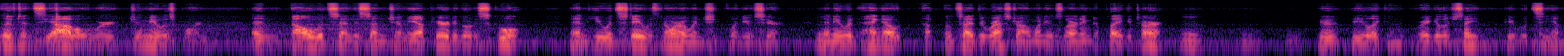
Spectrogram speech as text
lived in Seattle, where Jimi was born, and Al would send his son Jimi up here to go to school, and he would stay with Nora when she, when he was here, and he would hang out outside the restaurant when he was learning to play guitar. Mm. He would be like a regular sight. People would see him.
